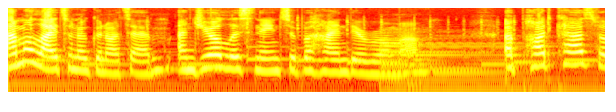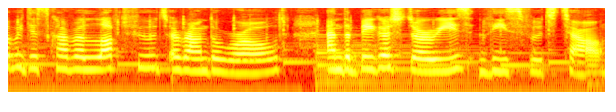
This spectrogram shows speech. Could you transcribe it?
I'm Olaitan Ogunote, and you're listening to Behind the Aroma, a podcast where we discover loved foods around the world and the bigger stories these foods tell.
